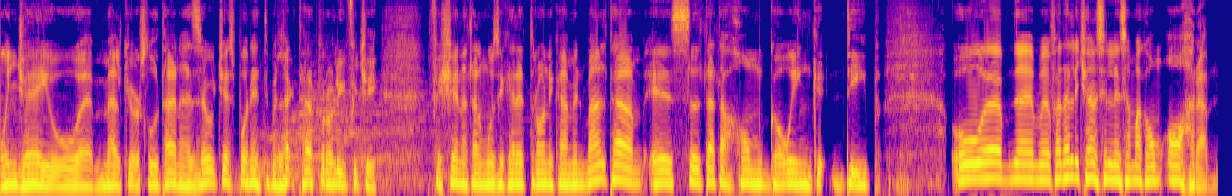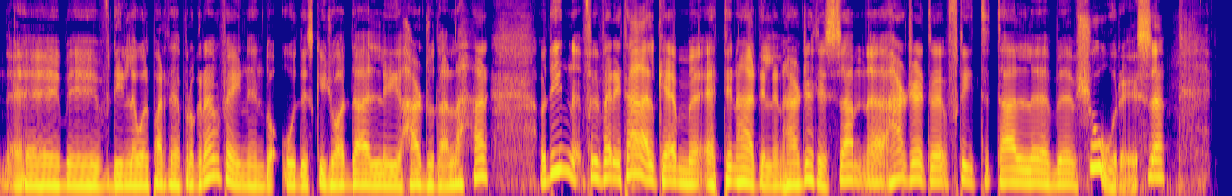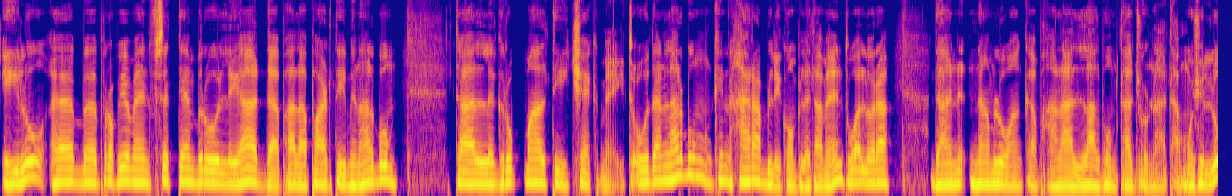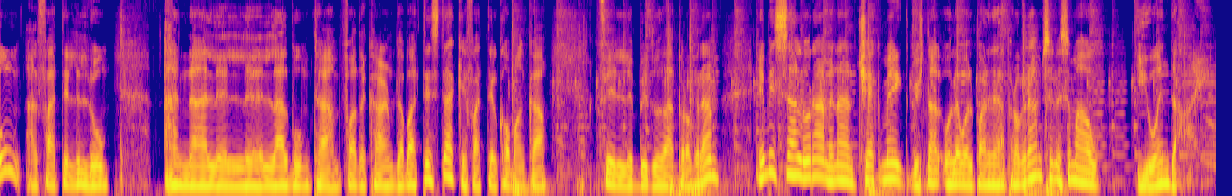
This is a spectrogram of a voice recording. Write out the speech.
Owen Jay u eh, Melchior Sultana, żewġ esponenti mill-aktar prolifiċi fi xena tal-mużika elettronika minn Malta, is-silta tagħhom Going Deep. U eh, eh, fadalli ċans li nisamakom oħra f'din l-ewwel parti tal-programm fejn indoqqu diski ġodda li ħarġu dan l-aħħar. U din fil-verità għalkemm qed tingħad li nħarġet issa, ħarġet ftit tal-xhur issa ilu eh, propjament f'Settembru li għadda bħala parti minn album tal-grupp Malti Checkmate u dan l-album kien ħarabli kompletament u allura dan namlu anka bħala l-album tal-ġurnata. Mux illum, għal-fat l-lum għanna l-album ta' Father Carm da Battista kif għattilkom anka fil-bidu tal program Imissa l-ura minnan checkmate biex nalqu l-ewel parti tal program se nisimaw You and I.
